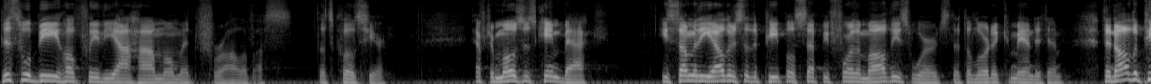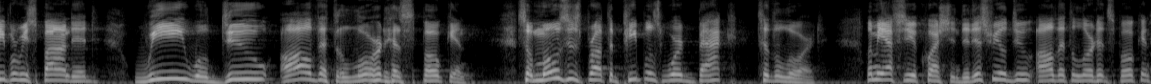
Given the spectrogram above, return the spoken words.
This will be, hopefully, the aha moment for all of us. Let's close here. After Moses came back, he summoned the elders of the people, set before them all these words that the Lord had commanded him. Then all the people responded, We will do all that the Lord has spoken. So Moses brought the people's word back to the Lord. Let me ask you a question Did Israel do all that the Lord had spoken?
